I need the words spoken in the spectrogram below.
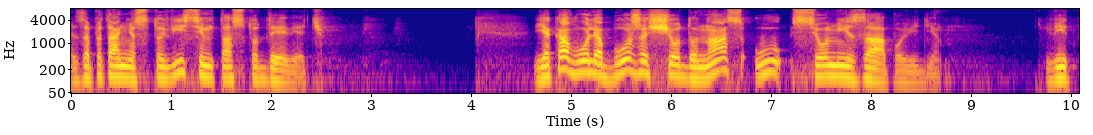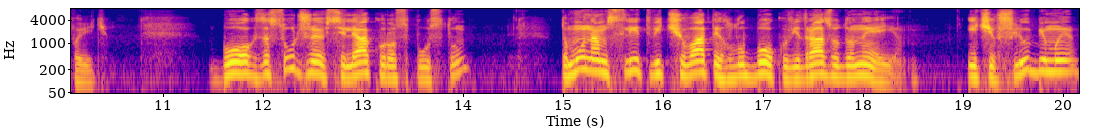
запитання 108 та 109. Яка воля Божа щодо нас у сьомій заповіді? Відповідь. Бог засуджує всіляку розпусту, тому нам слід відчувати глибоку відразу до неї. І чи в шлюбі ми,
